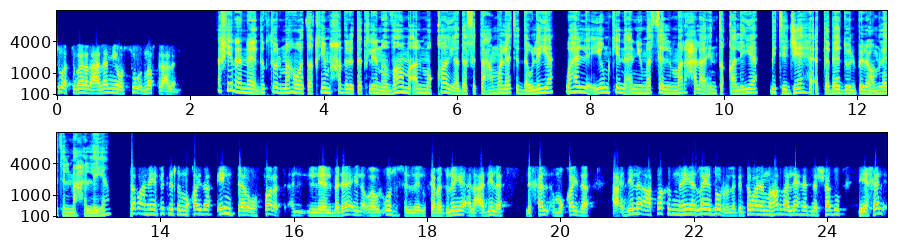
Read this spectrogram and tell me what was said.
سوق التجارة العالمي والسوق النفط العالمي. أخيرا دكتور ما هو تقييم حضرتك لنظام المقايضة في التعاملات الدولية وهل يمكن أن يمثل مرحلة انتقالية باتجاه التبادل بالعملات المحلية؟ طبعا هي فكرة المقايضة انت وفرت البدائل أو الأسس التبادلية العادلة لخلق مقايضة عادلة أعتقد إن هي لا يضر لكن طبعا النهارده اللي إحنا بنشهده هي خلق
